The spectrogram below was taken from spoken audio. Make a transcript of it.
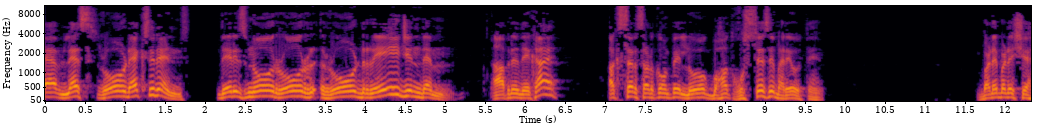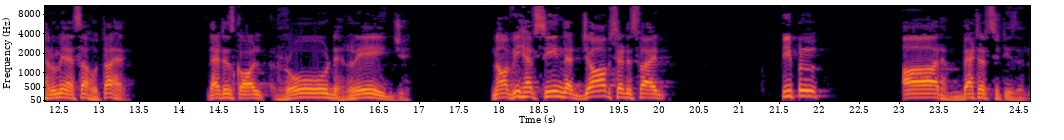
have less road accidents there is no road rage in them آپ نے دیکھا ہے اکثر سڑکوں پہ لوگ بہت غصے سے بھرے ہوتے ہیں بڑے بڑے شہروں میں ایسا ہوتا ہے that is called road rage نا we have seen that job satisfied people are better citizen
